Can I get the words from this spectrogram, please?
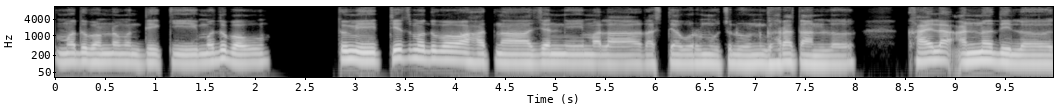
मधुभाऊंना म्हणते, की "मधुभाऊ, तुम्ही तेच मधुभाऊ आहात ना, ज्यांनी मला रस्त्यावरून उचलून घरात आणलं, खायला अन्न दिलं,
